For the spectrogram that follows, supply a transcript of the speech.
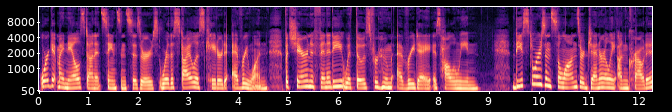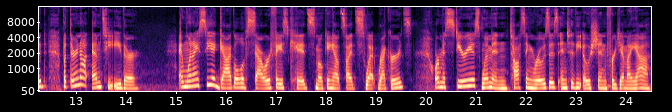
Or get my nails done at Saints and Scissors, where the stylists cater to everyone, but share an affinity with those for whom every day is Halloween. These stores and salons are generally uncrowded, but they're not empty either. And when I see a gaggle of sour faced kids smoking outside sweat records, or mysterious women tossing roses into the ocean for Yemaya,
